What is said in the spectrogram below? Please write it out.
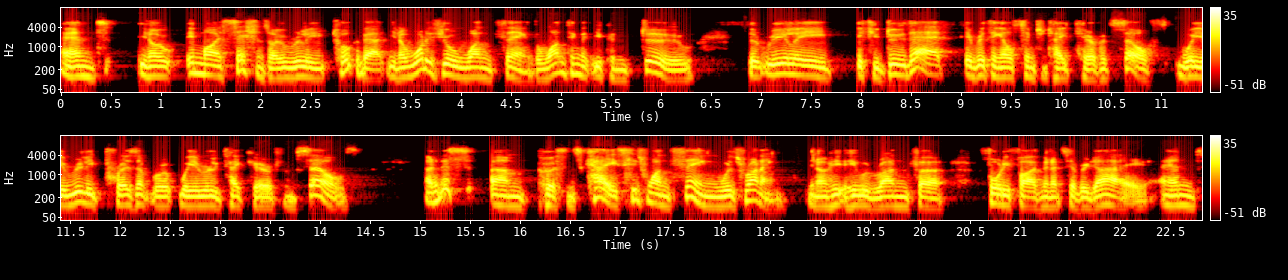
and you know, in my sessions, I really talk about, you know, what is your one thing, the one thing that you can do that really, if you do that, everything else seems to take care of itself, where you're really present, where you really take care of themselves. And in this um, person's case, his one thing was running. You know, he, he would run for 45 minutes every day. And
